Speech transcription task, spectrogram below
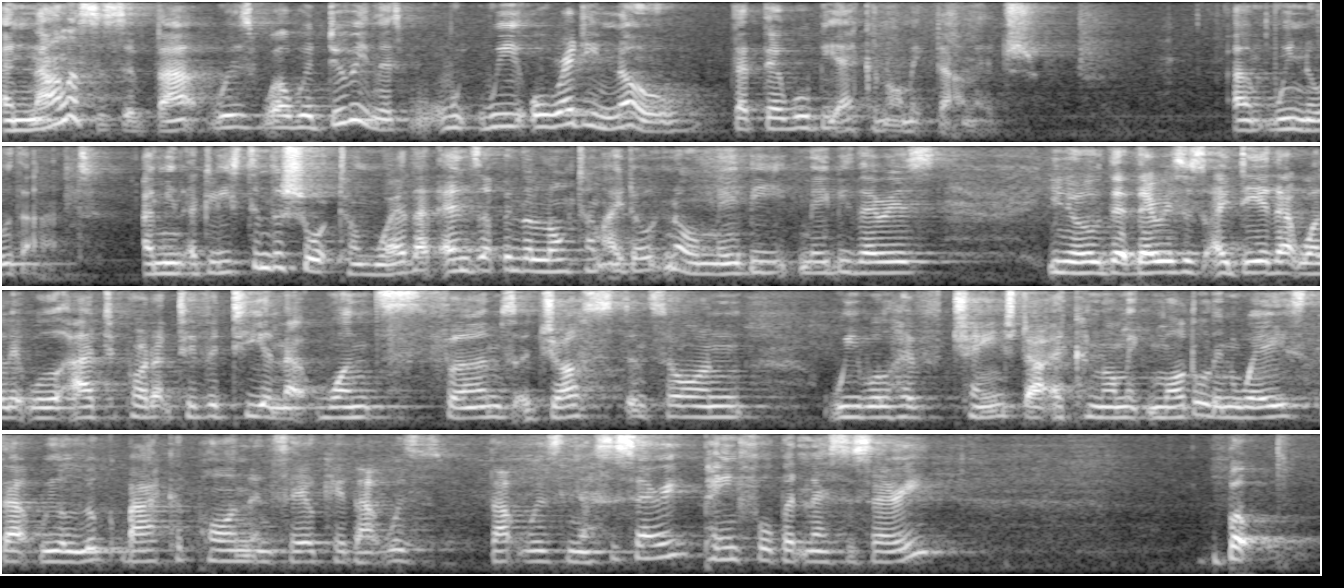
analysis of that, was, well, we're doing this. We already know that there will be economic damage. Um, we know that. I mean, at least in the short term, where that ends up in the long term, I don't know. Maybe, maybe there is, you know, that there is this idea that, well, it will add to productivity and that once firms adjust and so on, we will have changed our economic model in ways that we'll look back upon and say, okay, that was, that was necessary, painful but necessary. But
